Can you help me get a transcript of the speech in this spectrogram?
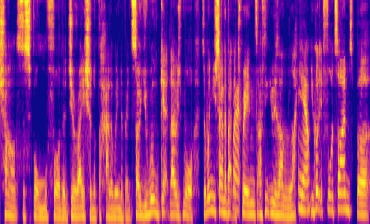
chance to spawn for the duration of the Halloween event, so you will get those more. So when you're saying about right. the twins, I think you was unlucky. Yeah. You got it four times, but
